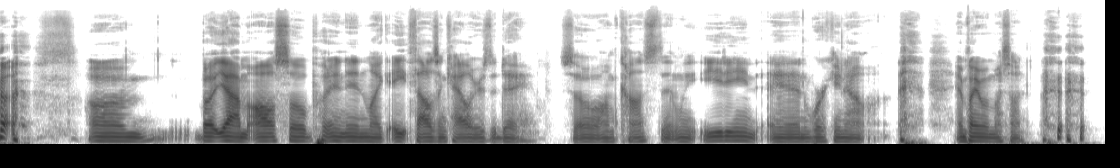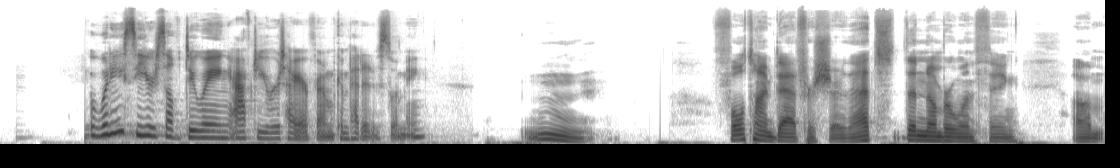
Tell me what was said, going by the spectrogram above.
um, but yeah, I'm also putting in like 8,000 calories a day. So I'm constantly eating and working out and playing with my son. what do you see yourself doing after you retire from competitive swimming? Hmm full time dad for sure. That's the number one thing. Um,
